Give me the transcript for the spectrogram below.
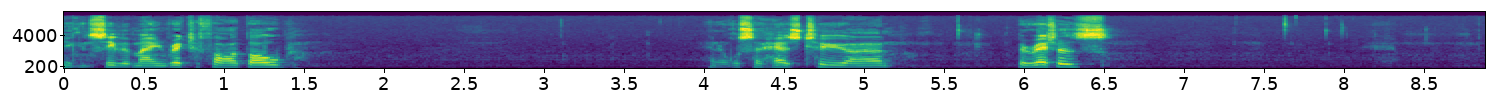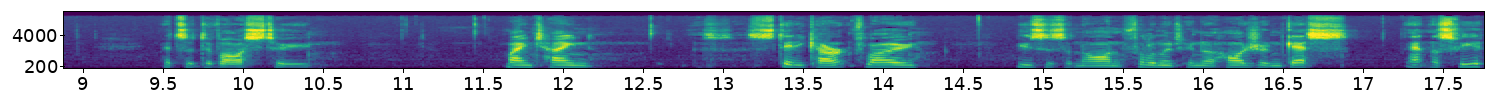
You can see the main rectifier bulb and it also has two uh, Barretters it's a device to maintain steady current flow, uses an iron filament in a hydrogen gas atmosphere.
